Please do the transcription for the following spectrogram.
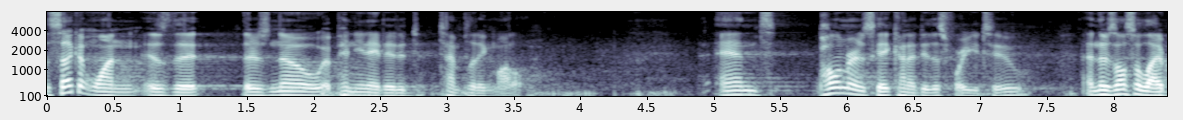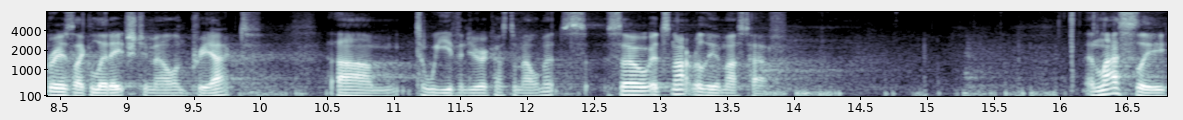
The second one is that there's no opinionated templating model. And Polymer and Skate kind of do this for you, too. And there's also libraries like lit-html and Preact um, to weave into your custom elements. So it's not really a must-have. And lastly,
